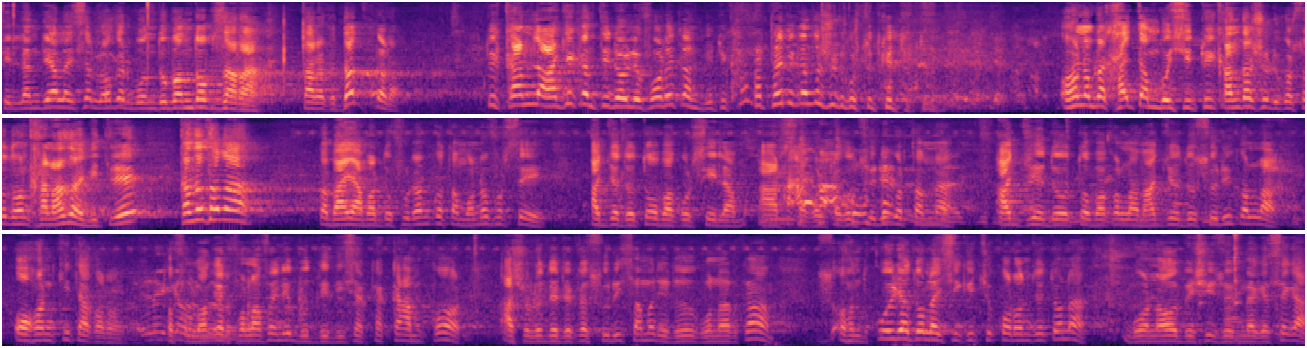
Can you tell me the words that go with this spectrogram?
সিল্লান দিয়া লাইছে লগের বন্ধু বান্ধব যারা, তারা দত করা তুই কানলে আগে কানতি, নইলে পরে কানবি। তুই খানার টাইমে কান্দা শুরু করছিস কিন্তু তুই? তখন আমরা খাইতাম বইছি, তুই কান্দা শুরু করছ, তখন খানা যায় ভিতরে। কান্দা থামা তো ভাই, আমার তো ফুরান কথা মনে পড়ছে। আজ যদি তোবা করছিলাম, আর ছাগল টাগল চুরি করতাম না। আজ যদি তোবা করলাম, আজ যদি চুরি করলাম, অহন কিতা করো তো ফুলকের ফলাফাইনি বুদ্ধি দিছে, একটা কাম কর। আসলে তো একটা চুরি সামার, এটা তো গোনার কাম। অহন কইরা তোলাইছি কিছু করণ যেত না। গোনাও বেশি জমা গেছে গা।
